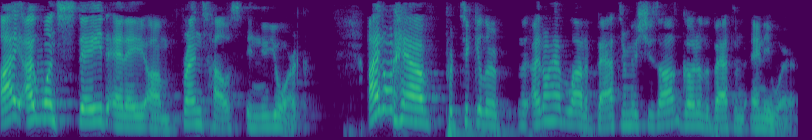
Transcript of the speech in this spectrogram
I, I once stayed at a um, friend's house in New York, I don't have particular, I don't have a lot of bathroom issues. I'll go to the bathroom anywhere.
